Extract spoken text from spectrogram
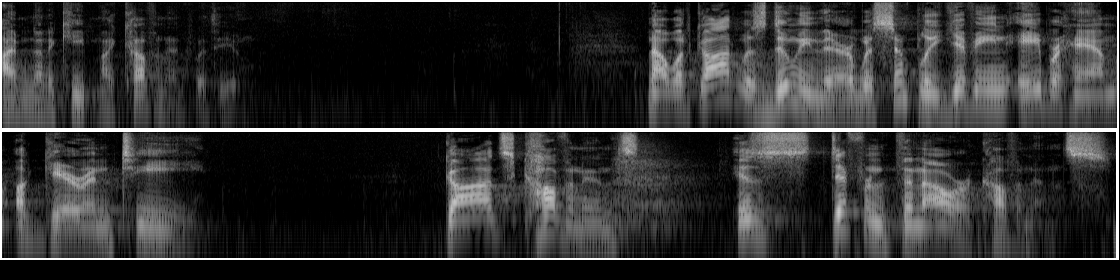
I'm going to keep my covenant with you. Now, what God was doing there was simply giving Abraham a guarantee. God's covenant is different than our covenants.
